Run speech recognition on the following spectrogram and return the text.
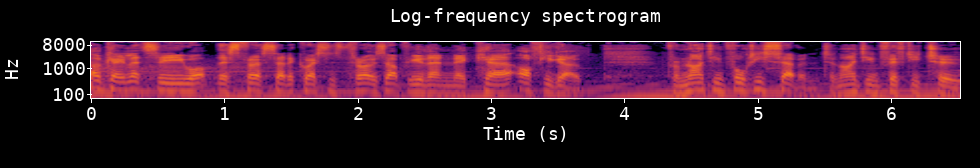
OK, let's see what this first set of questions throws up for you then, Nick. Uh, off you go. From 1947 to 1952,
